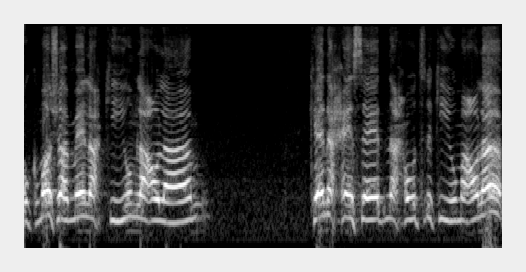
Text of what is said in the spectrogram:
וכמו שהמלח קיום לעולם, כן החסד נחוץ לקיום העולם.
